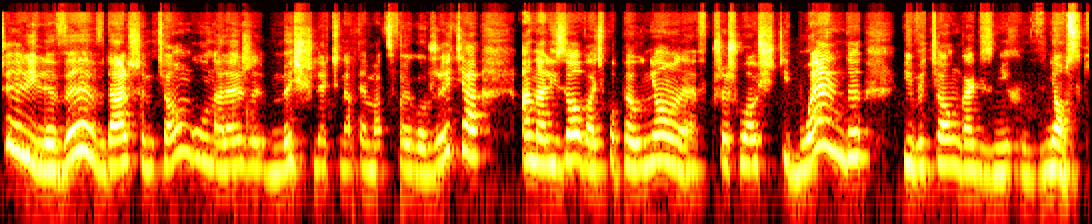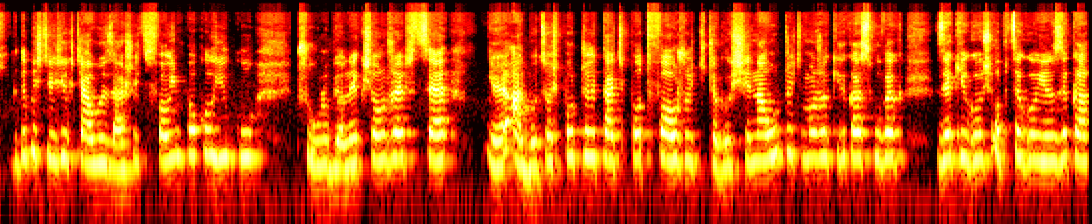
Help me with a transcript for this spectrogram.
czyli lwy w dalszym ciągu należy myśleć na temat swojego życia, analizować popełnione w przeszłości błędy i wyciągać z nich wnioski. Gdybyście się chciały zaszyć w swoim pokoiku przy ulubionej książeczce, albo coś poczytać, potworzyć, czegoś się nauczyć, może kilka słówek z jakiegoś obcego języka,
